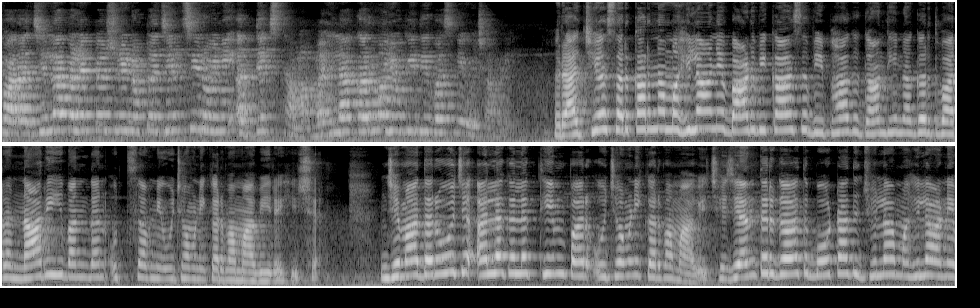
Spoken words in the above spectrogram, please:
દ્વારા જિલ્લા કલેક્ટર શ્રી ડોક્ટર જીલસી રોયની અધ્યક્ષતામાં મહિલા કર્મયોગી દિવસની ઉજવણી. રાજ્ય સરકારના મહિલા અને બાળ વિકાસ વિભાગ ગાંધીનગર દ્વારા નારી વંદન ઉત્સવની ઉજવણી કરવામાં આવી રહી છે. જેમાં દરરોજ અલગ અલગ થીમ પર ઉજવણી કરવામાં આવે છે, જે અંતર્ગત બોટાદ જિલ્લા મહિલા અને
